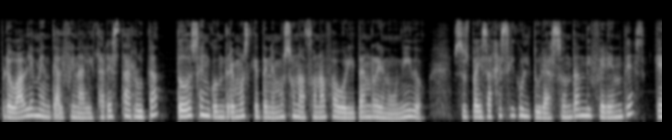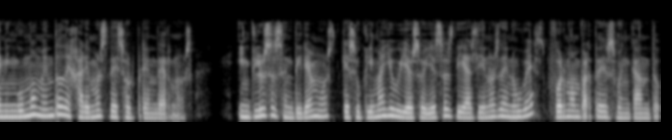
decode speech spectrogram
Probablemente al finalizar esta ruta todos encontremos que tenemos una zona favorita en Reino Unido. Sus paisajes y culturas son tan diferentes que en ningún momento dejaremos de sorprendernos. Incluso sentiremos que su clima lluvioso y esos días llenos de nubes forman parte de su encanto.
